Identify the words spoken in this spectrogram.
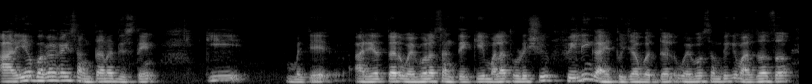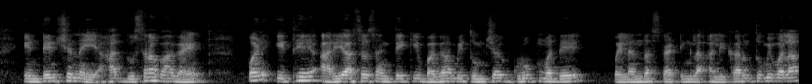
आर्या बघा काही सांगताना दिसते की म्हणजे आर्य तर वैभवला सांगते की मला थोडीशी फिलिंग आहे तुझ्याबद्दल. वैभव सांगते की माझं असं इंटेन्शन नाही आहे हा दुसरा भाग आहे. पण इथे आर्या असं सांगते की बघा मी तुमच्या ग्रुपमध्ये पहिल्यांदा स्टार्टिंगला आली. कारण तुम्ही मला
